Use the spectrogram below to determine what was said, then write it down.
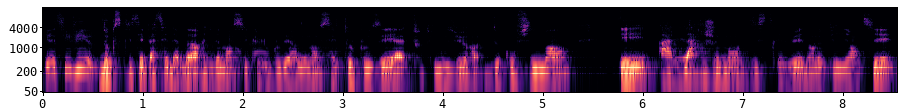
desse vírus. Donc, ce qui s'est passé d'abord, évidemment, c'est que le gouvernement s'est opposé à toute mesure de confinement et a largement distribué dans le pays entier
